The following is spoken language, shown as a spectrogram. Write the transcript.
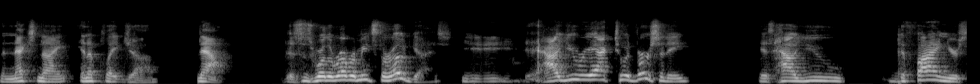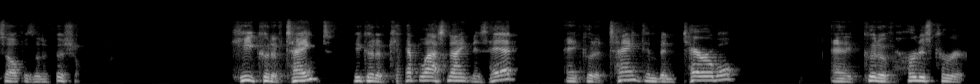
the next night in a plate job. Now, this is where the rubber meets the road, guys. You, how you react to adversity is how you define yourself as an official. He could have tanked. He could have kept last night in his head and could have tanked and been terrible, and it could have hurt his career.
